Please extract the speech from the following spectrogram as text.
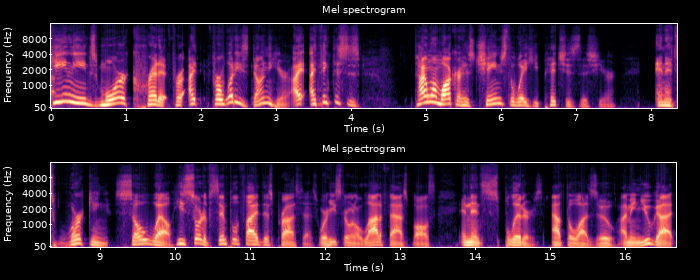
He needs more credit for I, for what he's done here. I, I think this is Taijuan Walker has changed the way he pitches this year, and it's working so well. He's sort of simplified this process where he's throwing a lot of fastballs and then splitters out the wazoo. I mean, you got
